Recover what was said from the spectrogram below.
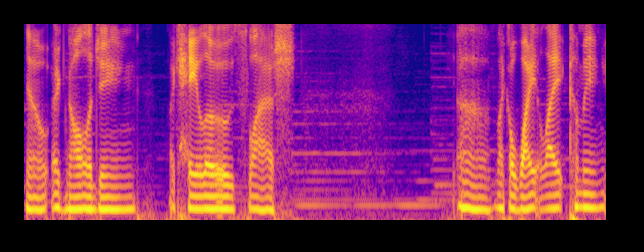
you know acknowledging like halos slash uh, like a white light coming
